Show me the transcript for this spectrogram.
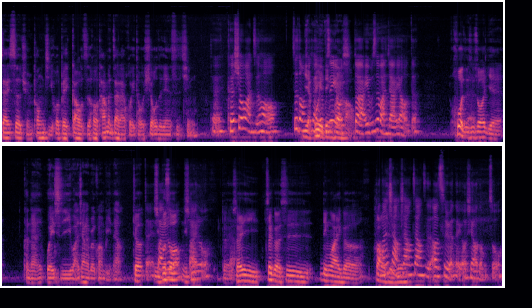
在社群抨击或被告之后，他们再来回头修这件事情。对，可是修完之后，这东西可能也不是游会好对啊，也不是玩家要的。或者是说也可能为时已晚，像 Abercrombie 那样，就，你不说衰落，你不衰落。对，对所以这个是另外一个好难想象这样子二次元的游戏要怎么做。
